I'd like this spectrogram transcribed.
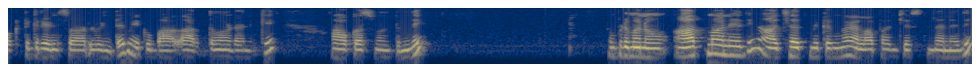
ఒకటికి రెండు సార్లు వింటే మీకు బాగా అర్థం అవడానికి అవకాశం ఉంటుంది. ఇప్పుడు మనం ఆత్మ అనేది ఆధ్యాత్మికంగా ఎలా పనిచేస్తుంది అనేది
